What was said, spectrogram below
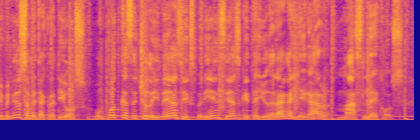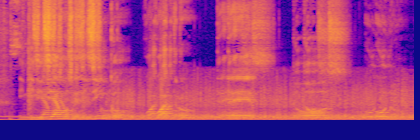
Bienvenidos a Metacreativos, un podcast hecho de ideas y experiencias que te ayudarán a llegar más lejos. Iniciamos en 5, 4, 3, 2, 1.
